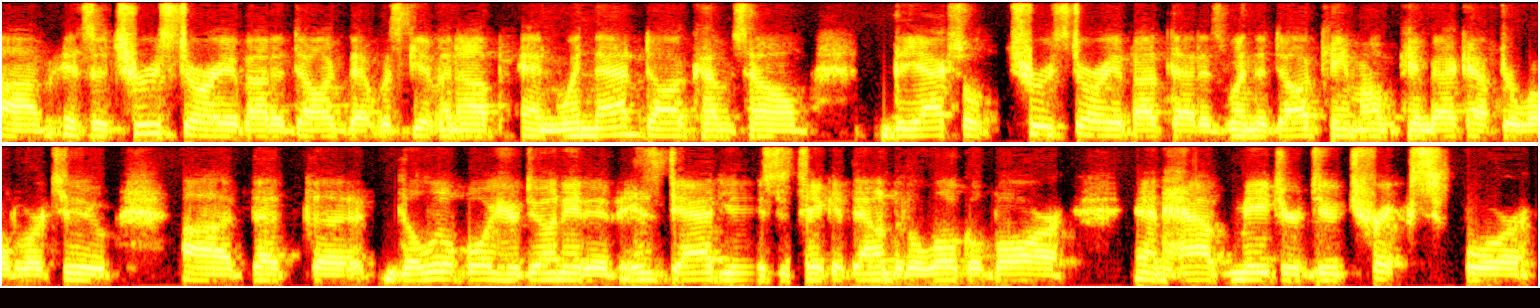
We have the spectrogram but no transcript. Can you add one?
Um, it's a true story about a dog that was given up, and when that dog comes home, the actual true story about that is when the dog came home, came back after World War II. Uh, that the the little boy who donated, his dad used to take it down to the local bar and have Major do tricks for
